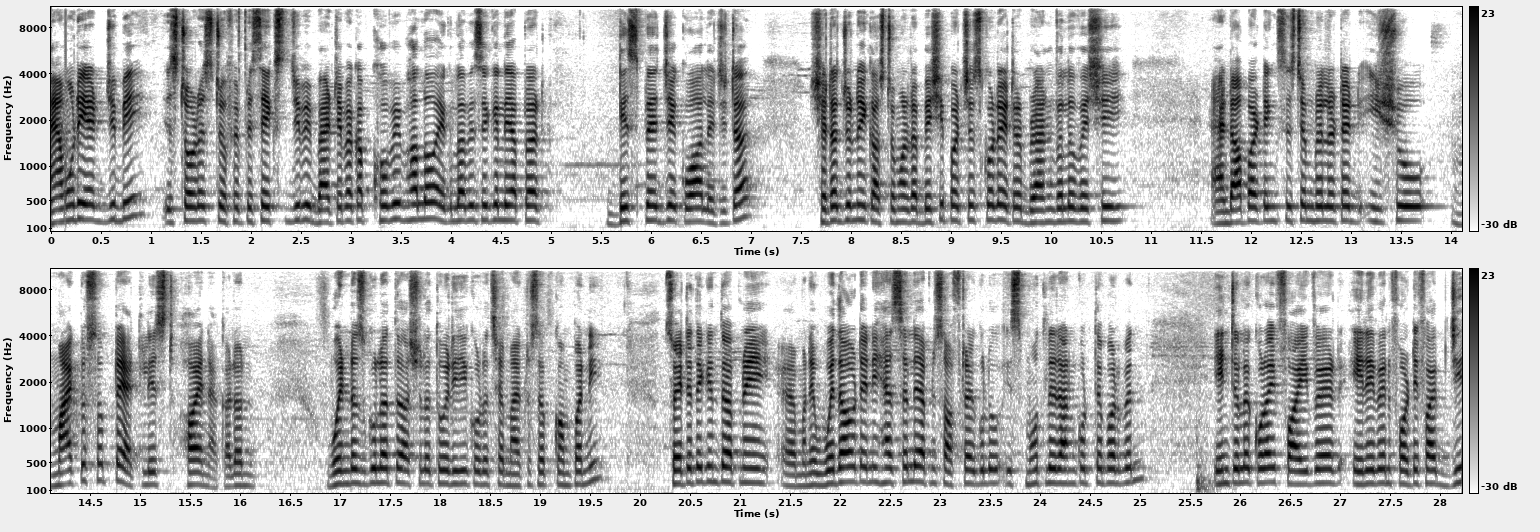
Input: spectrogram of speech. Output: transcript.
memory eight GB storage two fifty six GB battery backup খুবই ভালো, এগুলো বেসিক্যালি আপনার ডিসপ্লের যে কোয়ালিটিটা সেটার জন্যই কাস্টমাররা বেশি পারচেস করে, এটার ব্র্যান্ড ভ্যালু বেশি and operating system related issue মাইক্রোসফটে অ্যাটলিস্ট হয় না, কারণ উইন্ডোজগুলো তো আসলে তৈরি করেছে মাইক্রোসফট কোম্পানি সো এটাতে কিন্তু আপনি মানে উইদাউট এনি হ্যাসেলে আপনি সফটওয়্যারগুলো স্মুথলি রান করতে পারবেন। ইন্টেলের কোরাই ফাইভের eleven forty five G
